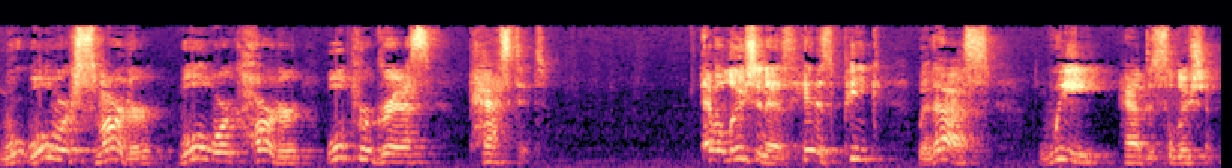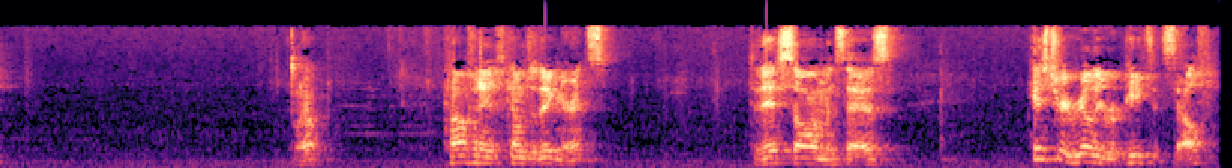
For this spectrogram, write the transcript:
We'll work smarter, we'll work harder, we'll progress past it. Evolution has hit its peak with us, we have the solution. Well, confidence comes with ignorance. To this, Solomon says, history really repeats itself.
